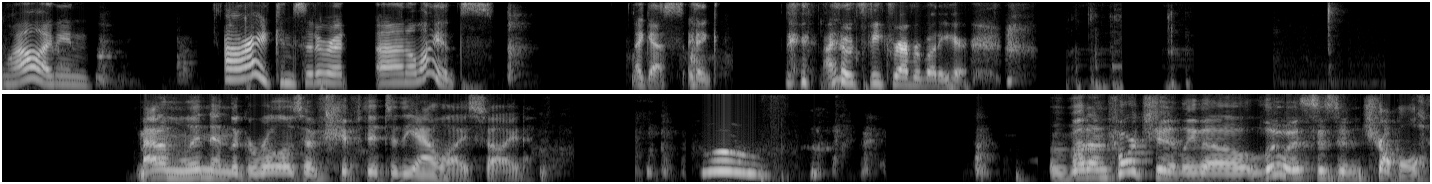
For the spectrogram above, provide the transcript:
Well, I mean, all right, consider it an alliance. I guess. I think. I don't speak for everybody here. Madam Lin and the gorillas have shifted to the ally side. Woo. But unfortunately, though, Lewis is in trouble.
